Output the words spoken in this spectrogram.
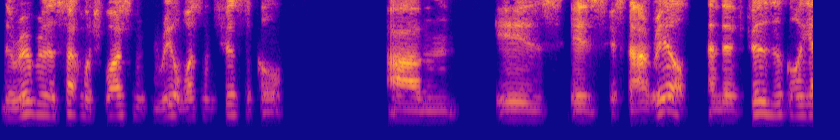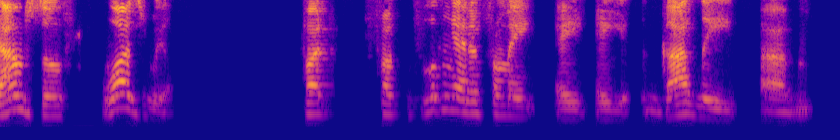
the river of the Satan, which wasn't real, wasn't physical, um, is is it's not real, and the physical Yam Suf was real. But from looking at it from a a, a godly um,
